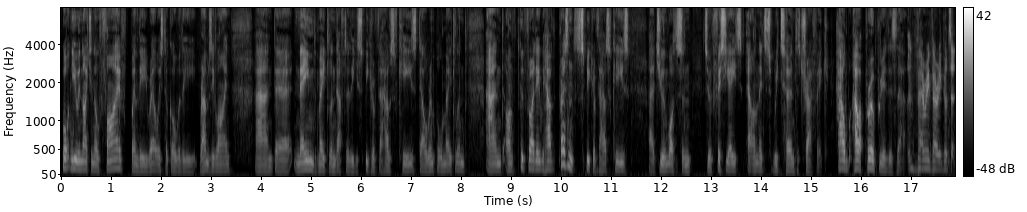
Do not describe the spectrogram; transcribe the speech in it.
bought new in 1905 when the railways took over the Ramsey line and uh, named Maitland after the Speaker of the House of Keys, Dalrymple Maitland. And on Good Friday, we have the present Speaker of the House of Keys, uh, Juan Watterson, to officiate on its return to traffic. How how appropriate is that? very, very good. So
